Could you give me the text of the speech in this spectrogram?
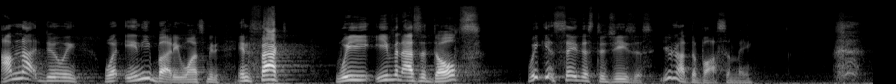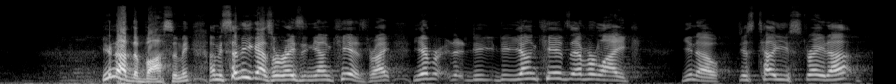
I'm not doing what anybody wants me to. In fact, we, even as adults, we can say this to Jesus You're not the boss of me. You're not the boss of me. I mean, some of you guys are raising young kids, right? You ever do, do young kids ever like, you know, just tell you straight up,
